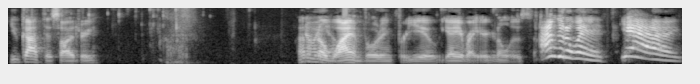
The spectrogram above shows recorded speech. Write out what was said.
You got this, Audrey. I don't No, I know don't. why I'm voting for you. Yeah, you're right. You're gonna lose. I'm gonna win. Yay!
